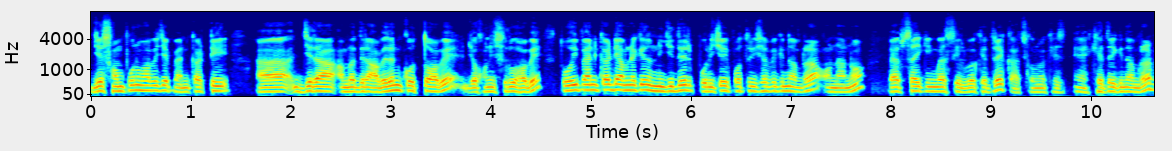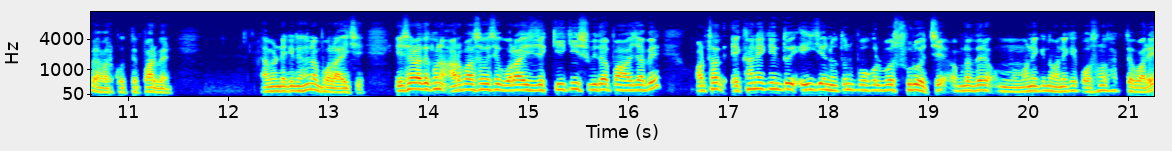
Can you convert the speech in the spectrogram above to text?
যে সম্পূর্ণভাবে যে প্যান কার্ডটি যেটা আমাদের আবেদন করতে হবে, যখনই শুরু হবে, তো ওই প্যান কার্ডে আমরা কিন্তু নিজেদের পরিচয়পত্র হিসাবে কিন্তু আমরা অন্যান্য ব্যবসায়ী কিংবা শিল্প ক্ষেত্রে কাজকর্মের ক্ষেত্রে কিন্তু আমরা ব্যবহার করতে পারবেন। এমনটা কিন্তু এখানে বলা হয়েছে। এছাড়া দেখুন আরও পাশাপাশি বলা হয়েছে যে, কী কী সুবিধা পাওয়া যাবে? অর্থাৎ এখানে কিন্তু এই যে নতুন প্রকল্প শুরু হচ্ছে, আপনাদের মনে কিন্তু অনেকে প্রশ্ন থাকতে পারে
